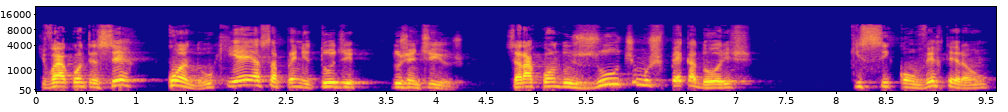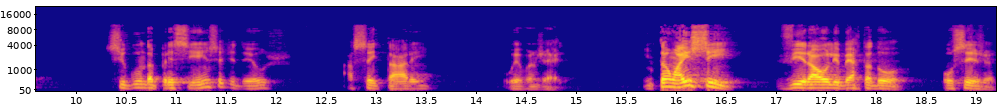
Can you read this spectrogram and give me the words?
que vai acontecer quando? O que é essa plenitude dos gentios? Será quando os últimos pecadores que se converterão, segundo a presciência de Deus, aceitarem o Evangelho. Então aí sim virá o libertador, ou seja,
